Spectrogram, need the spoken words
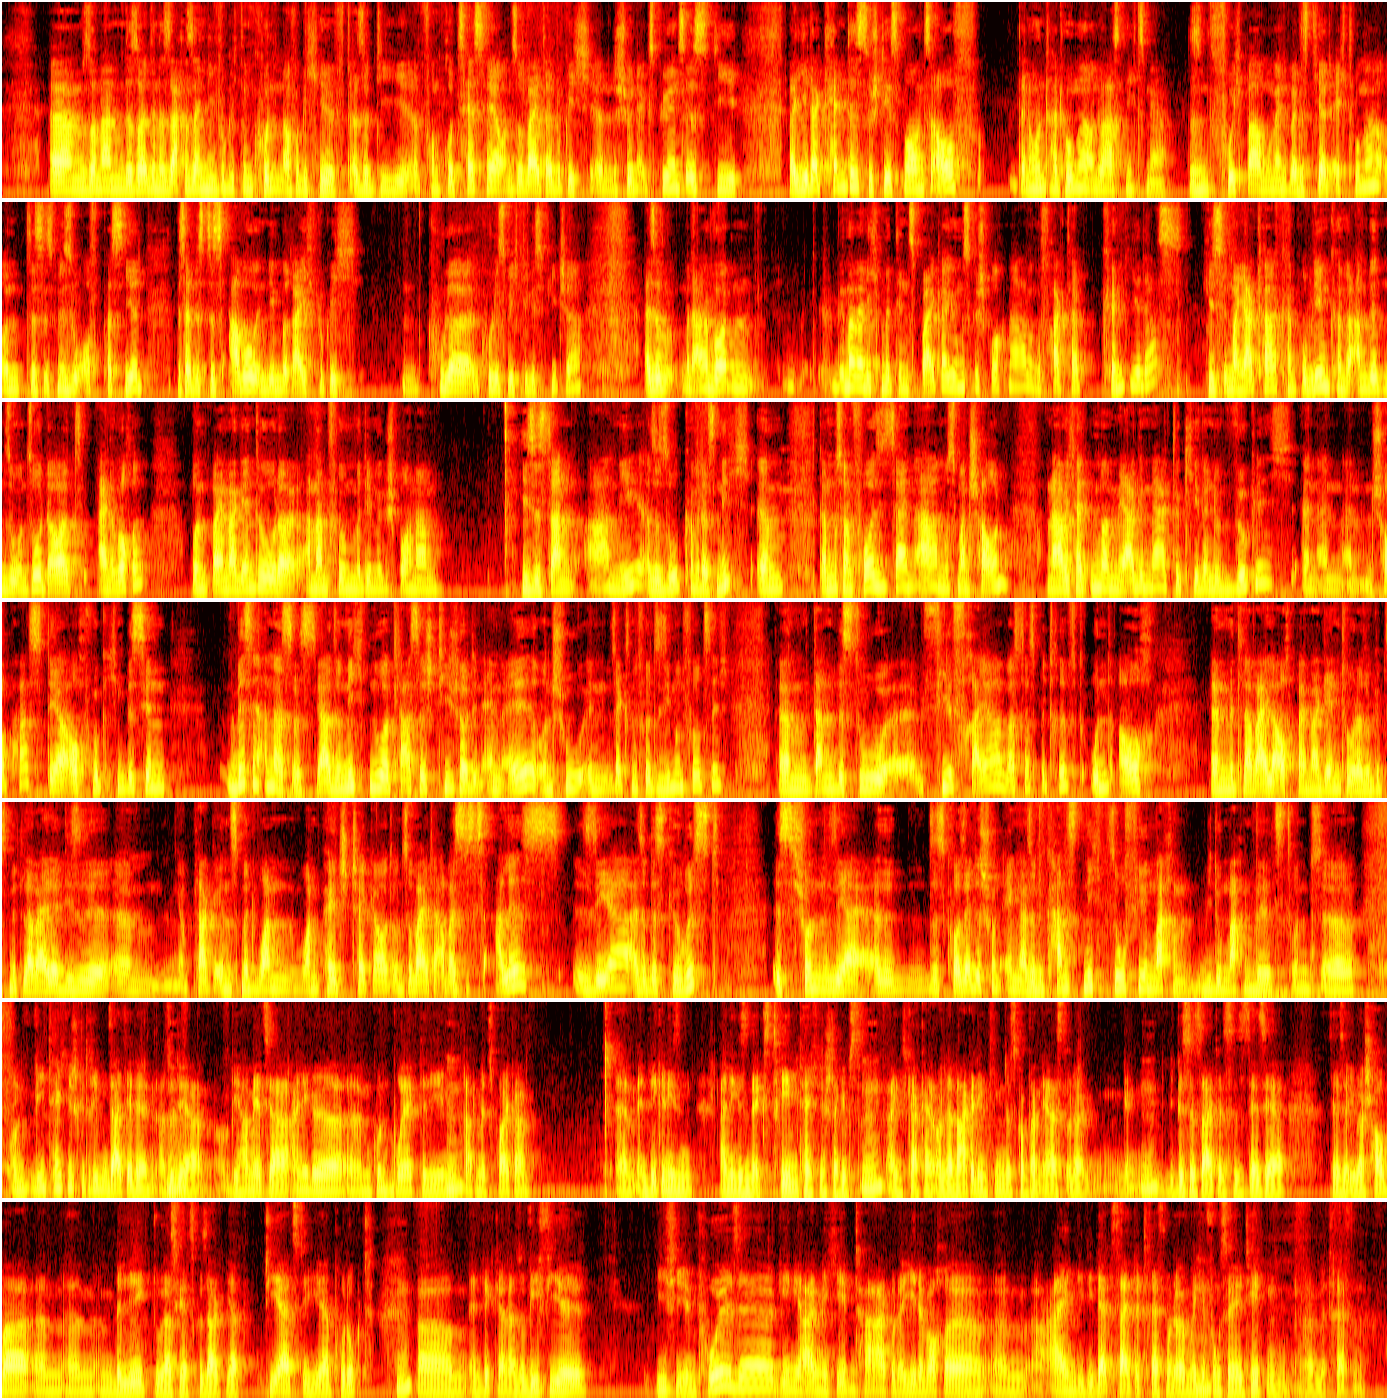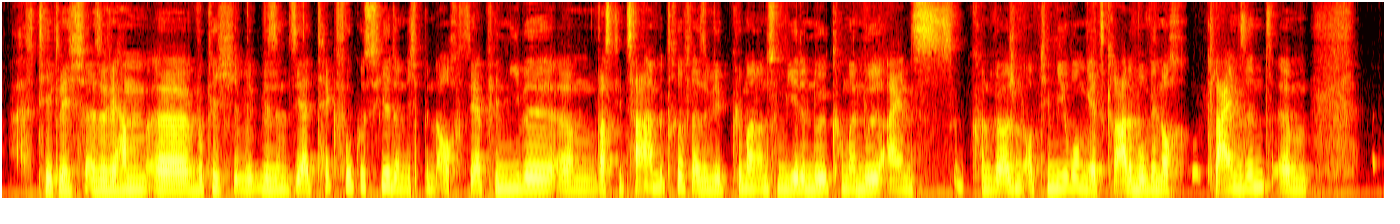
ähm, sondern das sollte eine Sache sein, die wirklich dem Kunden auch wirklich hilft. Also die vom Prozess her und so weiter wirklich eine schöne Experience ist, die, weil jeder kennt es, du stehst morgens auf, dein Hund hat Hunger und du hast nichts mehr. Das ist ein furchtbarer Moment, weil das Tier hat echt Hunger und das ist mir so oft passiert. Deshalb ist das Abo in dem Bereich wirklich ein cooler, cooles, wichtiges Feature. Also mit anderen Worten, immer wenn ich mit den Spiker-Jungs gesprochen habe und gefragt habe, könnt ihr das? Hieß immer, ja klar, kein Problem, können wir anbinden, so und so, dauert eine Woche. Und bei Magento oder anderen Firmen, mit denen wir gesprochen haben, hieß es dann, ah nee, also so können wir das nicht. Ähm, da muss man vorsichtig sein, ah, muss man schauen. Und da habe ich halt immer mehr gemerkt, okay, wenn du wirklich einen, einen, einen Shop hast, der auch wirklich ein bisschen ein bisschen anders ist. Ja, also nicht nur klassisch T-Shirt in ML und Schuh in 46, 47. Ähm, dann bist du äh, viel freier, was das betrifft und auch äh, mittlerweile auch bei Magento oder so gibt's mittlerweile diese ähm, Plugins mit One-Page-Checkout und so weiter. Aber es ist alles sehr, also das Gerüst ist schon sehr, also das Korsett ist schon eng. Also du kannst nicht so viel machen, wie du machen willst. Und, äh, und wie technisch getrieben seid ihr denn? Also mhm. der, wir haben jetzt ja einige ähm, Kundenprojekte, die mhm. gerade mit Spiker ähm, entwickeln. Die sind, einige sind extrem technisch. Da gibt es mhm. eigentlich gar kein Online-Marketing-Team. Das kommt dann erst oder mhm. die Business-Seite ist sehr, sehr sehr, sehr überschaubar ähm, ähm, belegt. Du hast jetzt gesagt, ihr habt Tierärzte hier, Produktentwicklern. Ähm, also wie viel wie viele Impulse gehen ihr eigentlich jeden Tag oder jede Woche ähm, ein, die die Website betreffen oder irgendwelche mhm. Funktionalitäten äh, betreffen? Also täglich. Also wir haben äh, wirklich, wir sind sehr tech-fokussiert und ich bin auch sehr penibel, ähm, was die Zahlen betrifft. Also wir kümmern uns um jede 0,01 Conversion-Optimierung, jetzt gerade wo wir noch klein sind. Ähm,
